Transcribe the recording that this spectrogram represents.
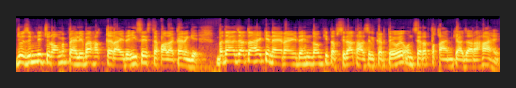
جو ضمنی چناؤ میں پہلی بار حق رائے دہی سے استفادہ کریں گے۔ بتایا جاتا ہے کہ نئے رائے دہندوں کی تفصیلات حاصل کرتے ہوئے ان سے ربط قائم کیا جا رہا ہے۔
